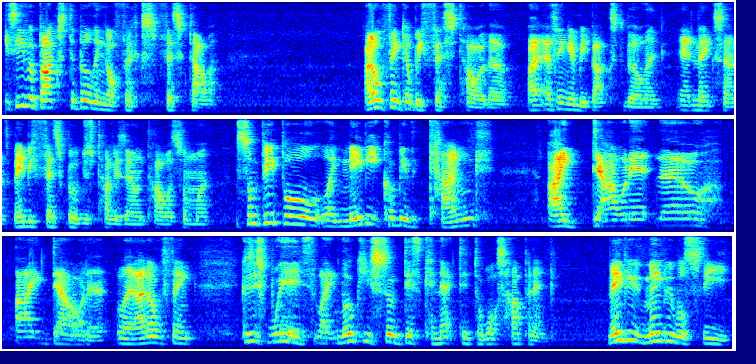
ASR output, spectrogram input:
It's either Baxter Building or Fisk, Fisk Tower. I don't think it'll be Fisk Tower though. I, I think it'll be Baxter Building. It makes sense. Maybe Fisk will just have his own tower somewhere. Some people like maybe it could be the Kang. I doubt it though. I doubt it. Like I don't think because it's weird. Like Loki's so disconnected to what's happening. Maybe maybe we'll see.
